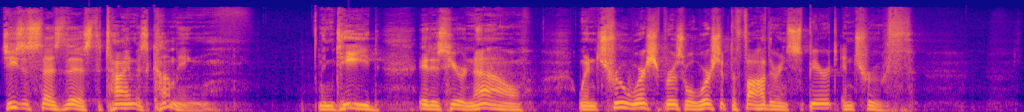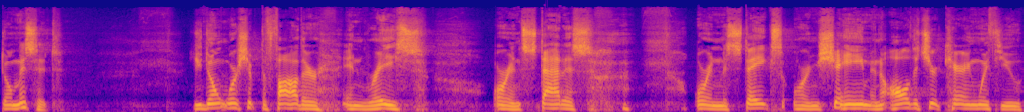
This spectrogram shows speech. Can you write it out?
Jesus says this the time is coming Indeed, it is here now when true worshipers will worship the Father in spirit and truth. Don't miss it. You don't worship the Father in race or in status or in mistakes or in shame and all that you're carrying with you.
